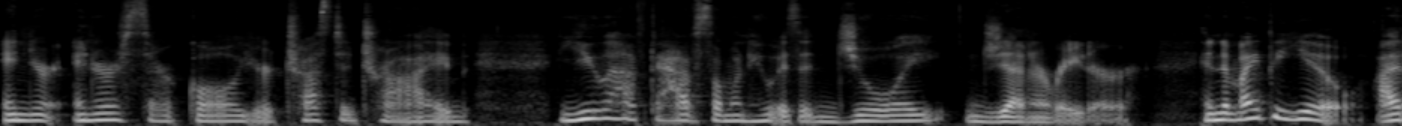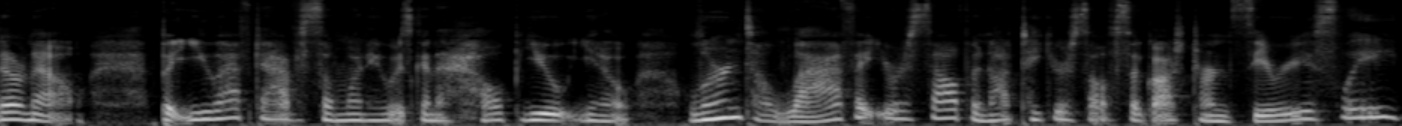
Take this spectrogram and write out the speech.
in your inner circle, your trusted tribe. You have to have someone who is a joy generator. And it might be you, I don't know. But you have to have someone who is going to help you, you know, learn to laugh at yourself and not take yourself so gosh darn seriously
